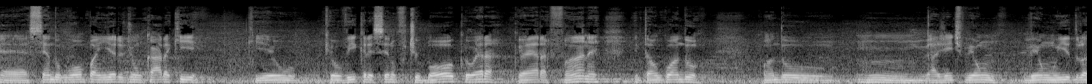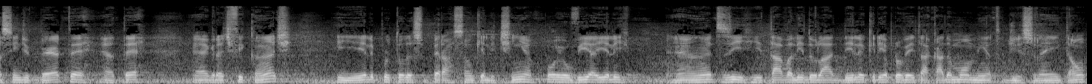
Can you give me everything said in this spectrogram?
é, sendo um companheiro de um cara que, que, eu, que eu vi crescer no futebol, que eu era, que eu era fã, né? Então quando quando um, a gente vê um, vê um ídolo assim de perto é, é até é gratificante e ele por toda a superação que ele tinha, pô, eu via ele né, antes e estava ali do lado dele, eu queria aproveitar cada momento disso, né? Então,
